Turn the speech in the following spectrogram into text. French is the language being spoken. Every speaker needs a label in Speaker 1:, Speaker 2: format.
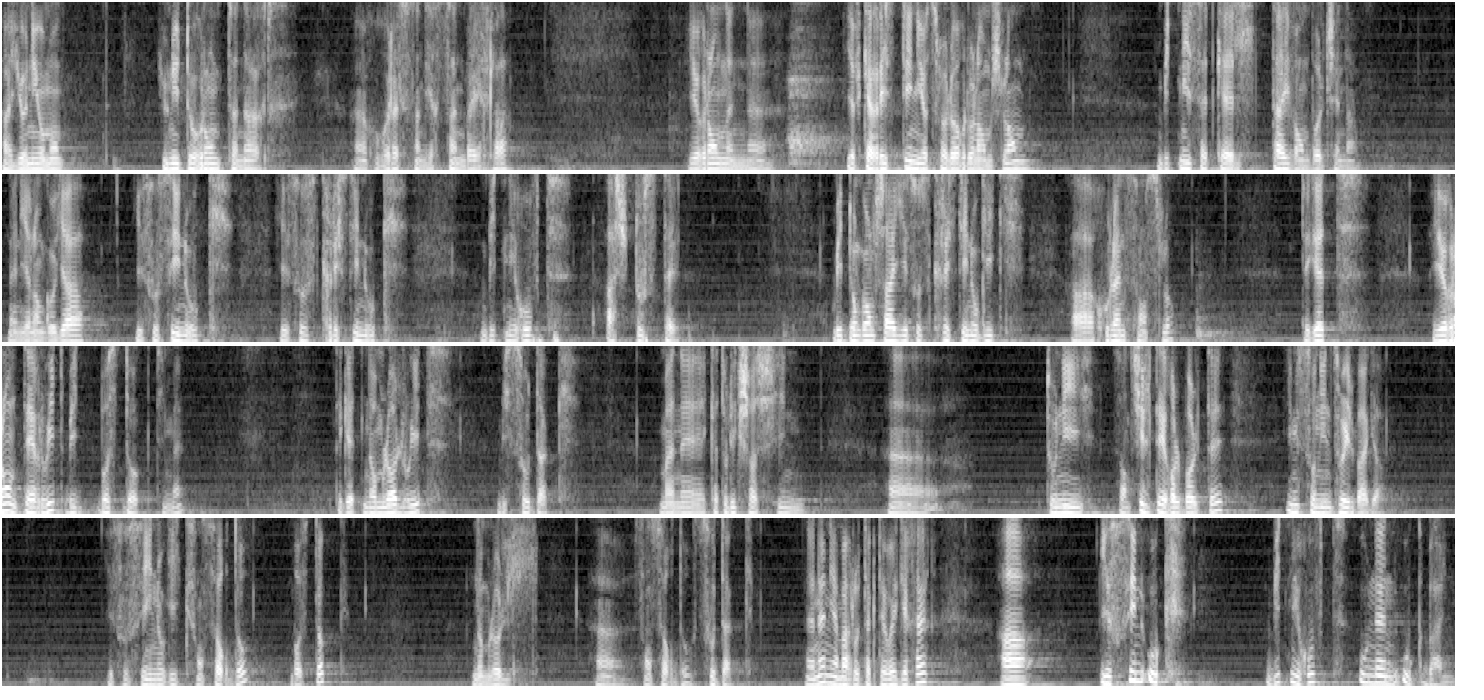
Speaker 1: a juni omont juni toront naar een horer san ir san bairla. Jogron en uh, jev karistin set kel taivan bolchena. Men yalangoya Jesus inuk, Jesus Christinuk, bitni ruft ashtuste. Bit dongoncha Jesus Christinugik a hulen sanslo. Teget Jogron terruit bit bosdok time. Teget nomlol wit bisodak. Mane katolik chachin uh, tuni zanchilte rolbolte im sonin il baga. Jesus inugik son sordo, bosdok, nomlol uh, son sordo, sudak. Enen yamar taktewe gerer a Jesusin uk bitni ruft unen uk bain.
